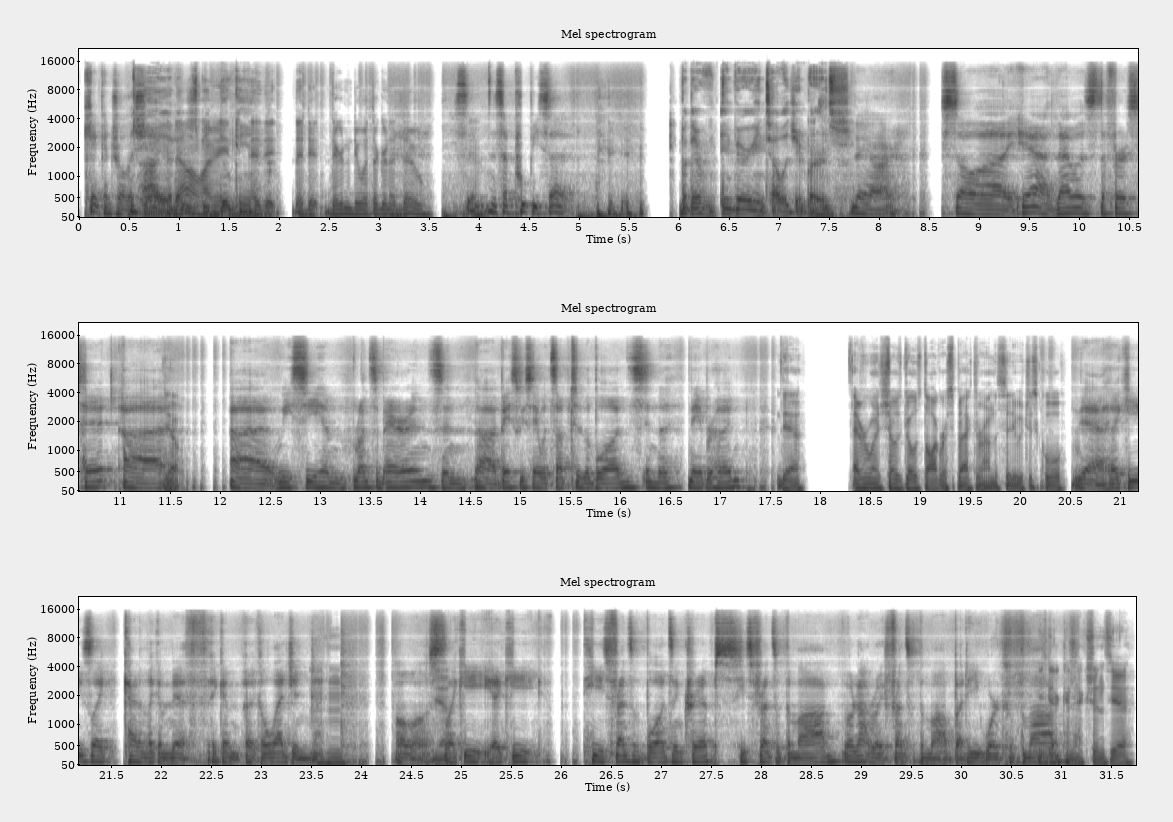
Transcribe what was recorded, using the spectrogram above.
can't control the oh, shit. Oh, yeah, they no, just be I mean, they, they, they, they're gonna do what they're gonna do. It's, a, it's a poopy set. but they're very intelligent birds. They are. So uh, yeah, that was the first hit. Uh, Yep. uh, we see him run some errands and uh, basically say what's up to the Bloods in the neighborhood. Yeah. Everyone shows Ghost Dog respect around the city, which is cool. Yeah, like he's like kind of like a myth, like a like a legend, almost. Yeah. Like he like he he's friends with Bloods and Crips. He's friends with the mob, or not really friends with the mob, but he works with the mob. He's got connections, yeah.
